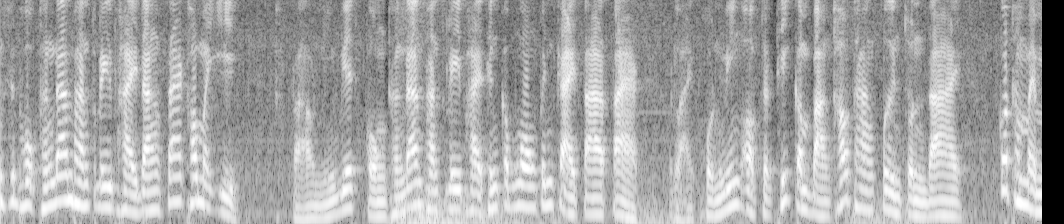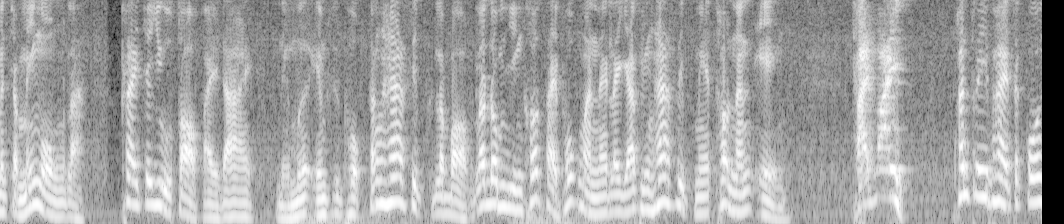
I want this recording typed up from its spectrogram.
M16 ทางด้านพันตรีไผ่ดังแทรกเข้ามาอีกคราวนี้เวียดกงทางด้านพันตรีไผ่ถึงกับงงเป็นไก่ตาแตก หลายคนวิ่งออกจากที่กำบังเข้าทางปืนจนได้ ก็ทำไมมันจะไม่งงล่ะ ใครจะอยู่ต่อไปได้ในเมื่อ M16 ตั้ง 50 กระบอกระดมยิงเข้าใส่พวกมันในระยะเพียง 50 เมตรเท่านั้นเองฉายไฟ พันตรีไผ่ตะโกน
